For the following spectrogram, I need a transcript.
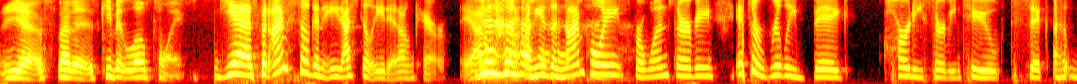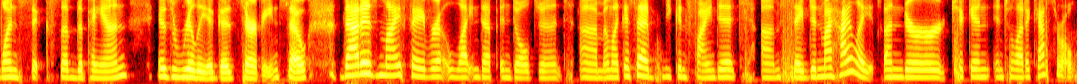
Yes, that is. Keep it low point. Yes, but I'm still going to eat. I still eat it. I don't care. I don't care. I'm using nine points for one serving. It's a really big hearty serving too six uh, one sixth of the pan is really a good serving so that is my favorite lightened up indulgent um, and like i said you can find it um, saved in my highlights under chicken enchilada casserole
